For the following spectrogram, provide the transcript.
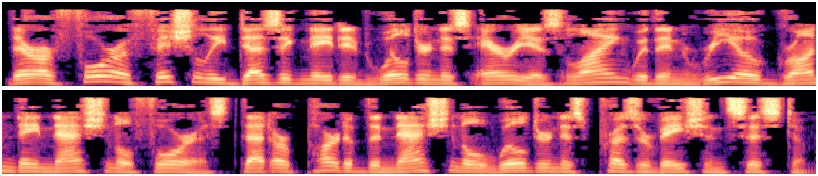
There are four officially designated wilderness areas lying within Rio Grande National Forest that are part of the National Wilderness Preservation System.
